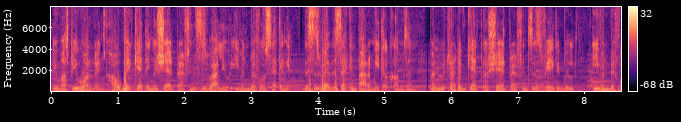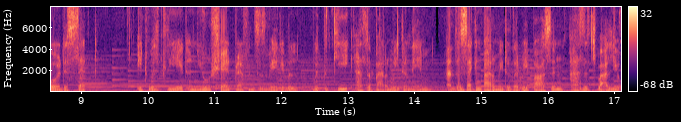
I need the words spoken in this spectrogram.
You must be wondering how we're getting a shared preferences value even before setting it. This is where the second parameter comes in. When we try to get a shared preferences variable even before it is set, it will create a new shared preferences variable with the key as the parameter name and the second parameter that we pass in as its value.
